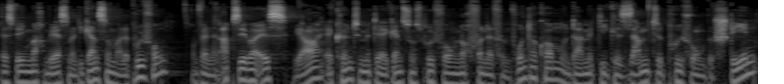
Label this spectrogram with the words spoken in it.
Deswegen machen wir erstmal die ganz normale Prüfung. Und wenn dann absehbar ist, ja, er könnte mit der Ergänzungsprüfung noch von der 5 runterkommen und damit die gesamte Prüfung bestehen,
